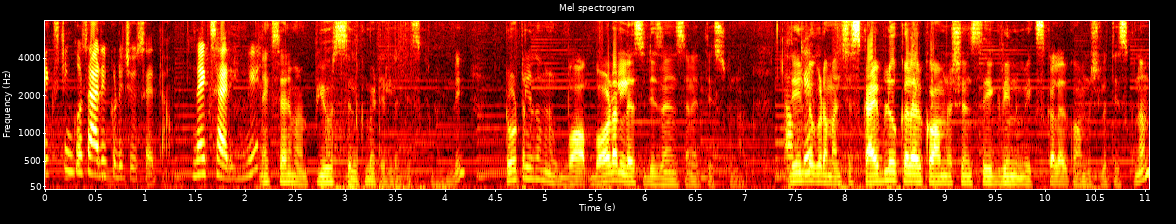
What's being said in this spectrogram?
నెక్స్ట్ ఇంకో శారీ కూడా చూసేద్దాం. నెక్స్ట్ శారీ నెక్స్ట్ సారి మనం ప్యూర్ సిల్క్ మెటీరియల్ తీసుకున్నామండి. టోటల్గా మనకు బార్డర్ లెస్ డిజైన్స్ అనేది తీసుకున్నాం. దీంట్లో కూడా మంచి sky blue colour combination sea green mix colour కాంబినేషన్లో తీసుకున్నాం.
